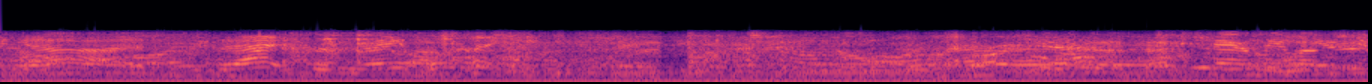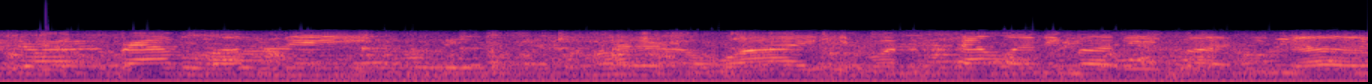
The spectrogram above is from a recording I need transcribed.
my God, that is a great. Uh, Jeremy wants to do a update. I don't know why he to tell anybody, but he does.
